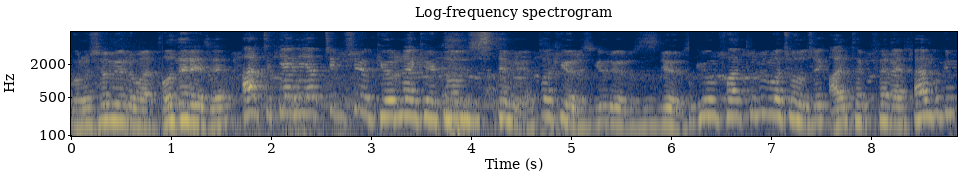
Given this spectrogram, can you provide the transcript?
Konuşamıyorum artık. O derece. Artık yani yapacak bir şey yok. Görünen köy kılavuz istemiyor. Bakıyoruz, görüyoruz, izliyoruz. Bugün farklı bir maç olacak. Antep Fener. Ben bugün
